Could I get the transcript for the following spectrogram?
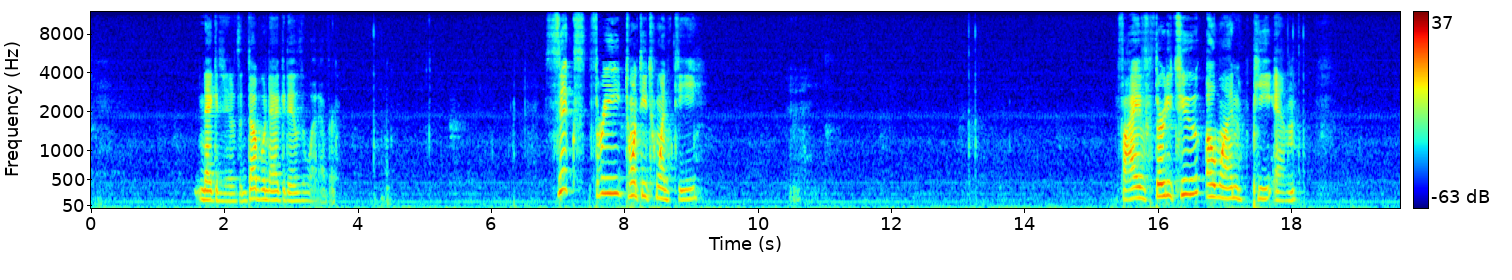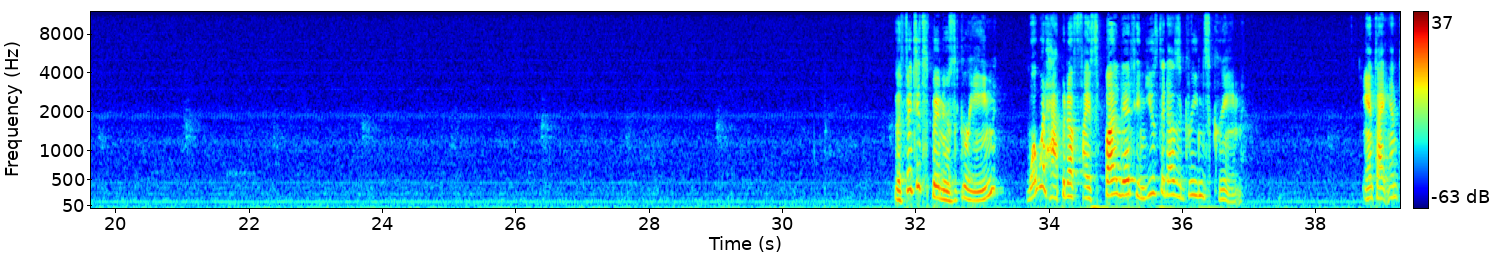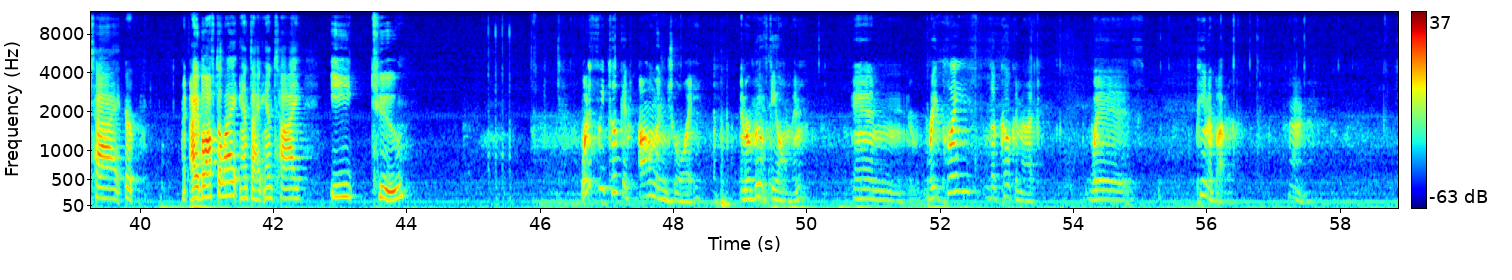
negatives, and double negatives, whatever. 6 3 2020. Five thirty-two oh one p.m. The fidget spinner's green. What would happen if I spun it and used it as a green screen? Anti anti the light, anti anti E2. What if we took an almond joy and removed the almond and replaced the coconut with peanut butter? Hmm.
